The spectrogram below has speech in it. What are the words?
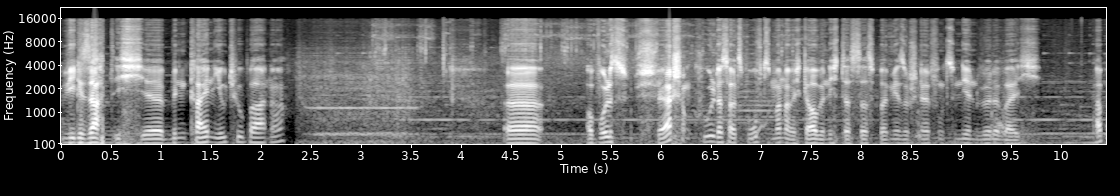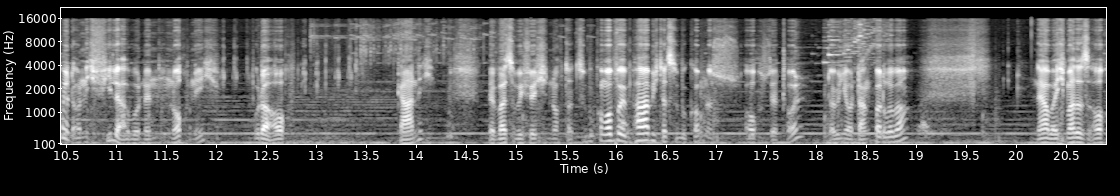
wie gesagt, ich äh, bin kein YouTube-Partner. Äh, obwohl es wäre schon cool, das als Beruf zu machen, aber ich glaube nicht, dass das bei mir so schnell funktionieren würde, weil ich habe halt auch nicht viele Abonnenten, noch nicht. Oder auch gar nicht. Wer weiß, ob ich welche noch dazu bekomme. Obwohl ein paar habe ich dazu bekommen, das ist auch sehr toll. Da bin ich auch dankbar drüber. Ja, aber ich mache das auch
